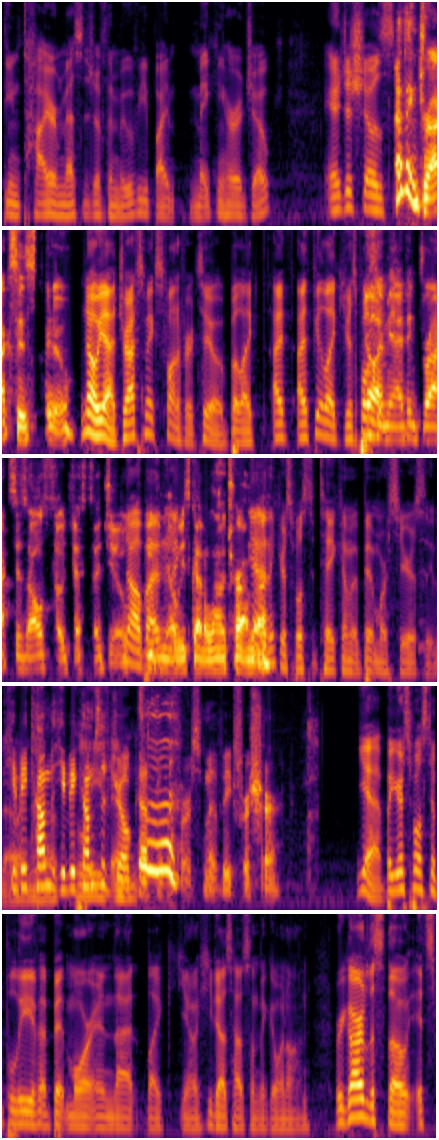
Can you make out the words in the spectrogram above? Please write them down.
the entire message of the movie by making her a joke. And it just shows I think Drax is too. no, yeah, Drax makes fun of her too, but like I, I feel like you're supposed No, to. I mean I think Drax is also just a joke. No, but I even though think- he's got a lot of trauma. yeah, I think you're supposed to take him a bit more seriously though. he and, you becomes know, he becomes a joke in- after the first movie for sure. Yeah, but you're supposed to believe a bit more in that, like you know, he does have something going on. Regardless, though, it's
